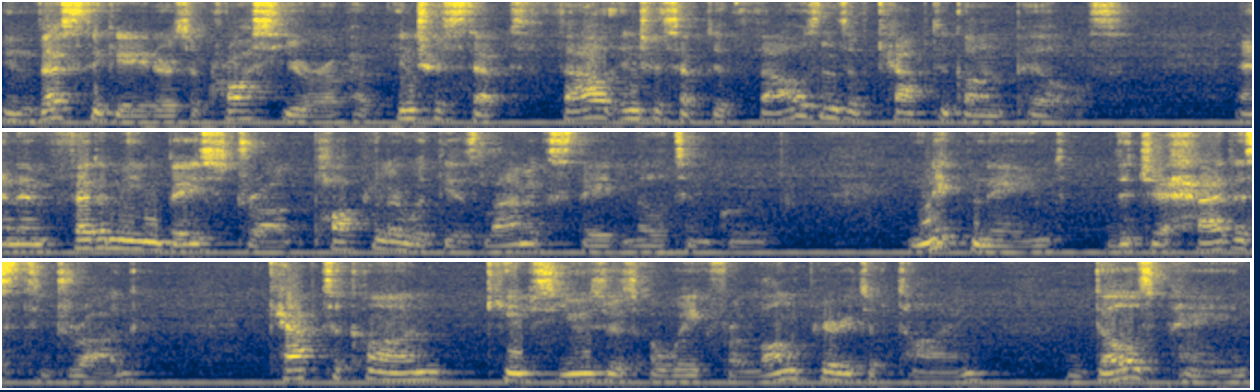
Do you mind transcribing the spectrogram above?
investigators across Europe have intercept, thou, intercepted thousands of Captagon pills an amphetamine-based drug popular with the Islamic State militant group. Nicknamed the jihadist drug, Captagon keeps users awake for long periods of time, dulls pain,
